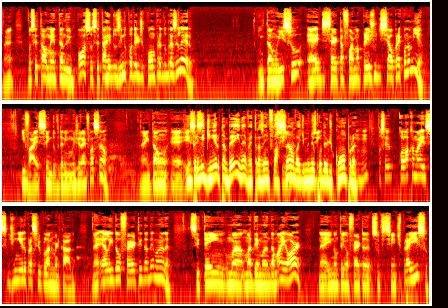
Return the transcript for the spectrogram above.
né? Você está aumentando impostos, você está reduzindo o poder de compra do brasileiro. Então isso é de certa forma prejudicial para a economia e vai, sem dúvida nenhuma, gerar inflação. É, então, é, esses... Imprimir dinheiro também, né? Vai trazer inflação, sim, vai diminuir sim. o poder de compra. Uhum. Você coloca mais dinheiro para circular no mercado. Né? É a lei da oferta e da demanda. Se tem uma, uma demanda maior né, e não tem oferta suficiente para isso,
